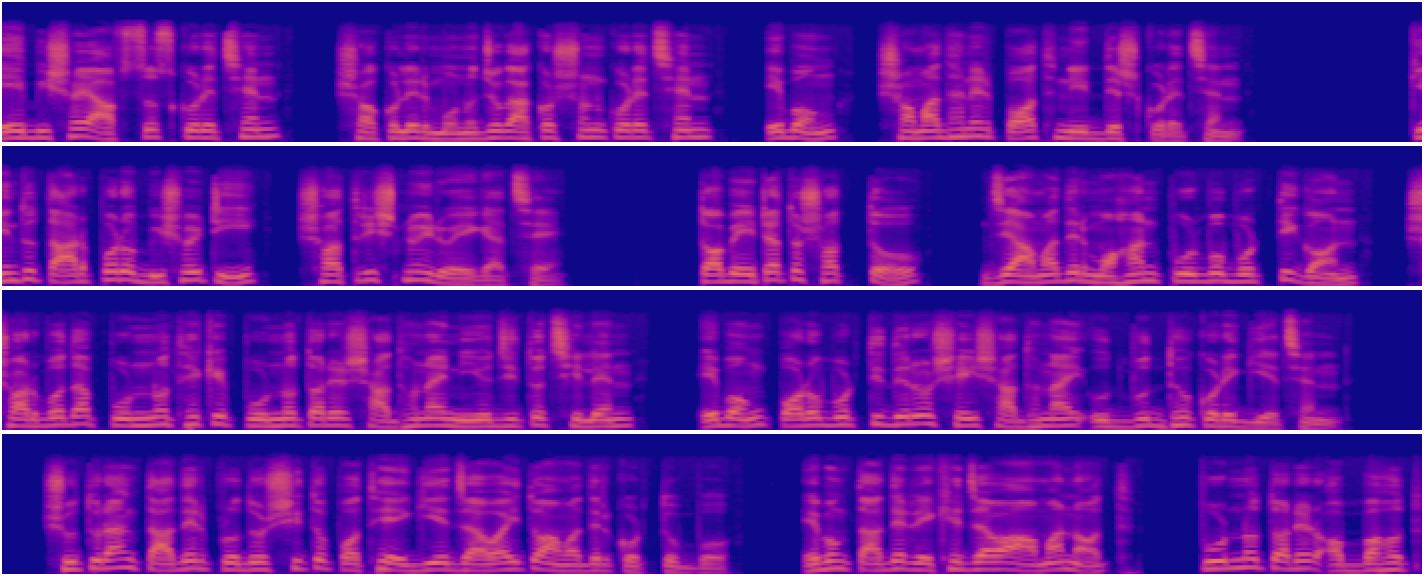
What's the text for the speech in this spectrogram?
এ বিষয়ে আফসোস করেছেন, সকলের মনোযোগ আকর্ষণ করেছেন এবং সমাধানের পথ নির্দেশ করেছেন। কিন্তু তারপরও বিষয়টি সতৃষ্ণই রয়ে গেছে। তবে এটা তো সত্য যে আমাদের মহান পূর্ববর্তীগণ সর্বদা পূর্ণ থেকে পূর্ণতরের সাধনায় নিয়োজিত ছিলেন এবং পরবর্তীদেরও সেই সাধনায় উদ্বুদ্ধ করে গিয়েছেন। সুতরাং তাদের প্রদর্শিত পথে এগিয়ে যাওয়াই তো আমাদের কর্তব্য এবং তাদের রেখে যাওয়া আমানত পূর্ণতরের অব্যাহত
